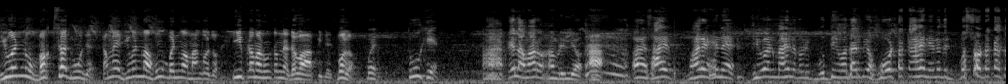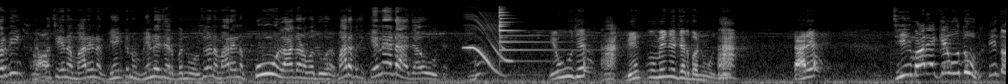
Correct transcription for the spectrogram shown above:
જીવનનું મકસદ શું છે? તમે જીવનમાં શું બનવા માંગો છો? ઈ પ્રમાણે હું તમને દવા આપી દઈશ. બોલો. તું કે? હા પેલા મારો સાંભળી લ્યો. હા. અરે સાહેબ મારે એને જીવનમાં એને થોડી બુદ્ધિ વધારવી સો ટકા ને એને બસો ટકા કરવી અને પછી એને મારે બેંકનું મેનેજર બનવું છે ને મારે એને ફૂલ આગળ વધવું છે. મારે પછી કેનેડા જવું છે. એવું છે? બેંકનું મેનેજર બનવું છે? તારે? જી મારે કેવું તું? એ તો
